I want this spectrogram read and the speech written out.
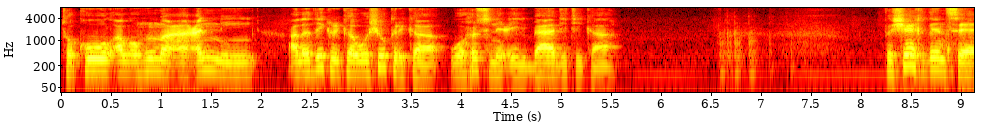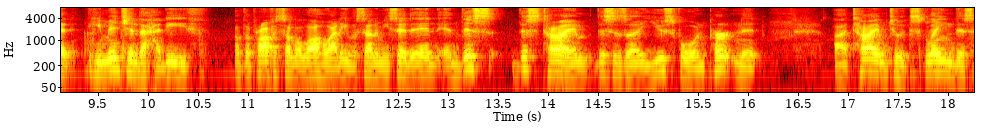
تقول اللهم أعني على ذكرك وشكرك وحسن عبادتك The Sheikh then said, he mentioned the hadith of the Prophet sallallahu alaihi wasallam. He said, and, and this this time, this is a useful and pertinent uh, time to explain this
